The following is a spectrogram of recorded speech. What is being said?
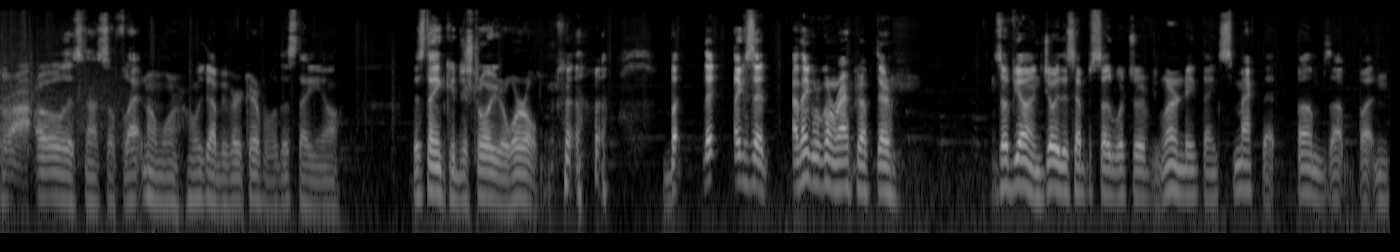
Oh, it's not so flat no more. We gotta be very careful with this thing, y'all. This thing could destroy your world. but, like I said, I think we're gonna wrap it up there. So if y'all enjoyed this episode whatsoever, if you learned anything, smack that thumbs up button.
